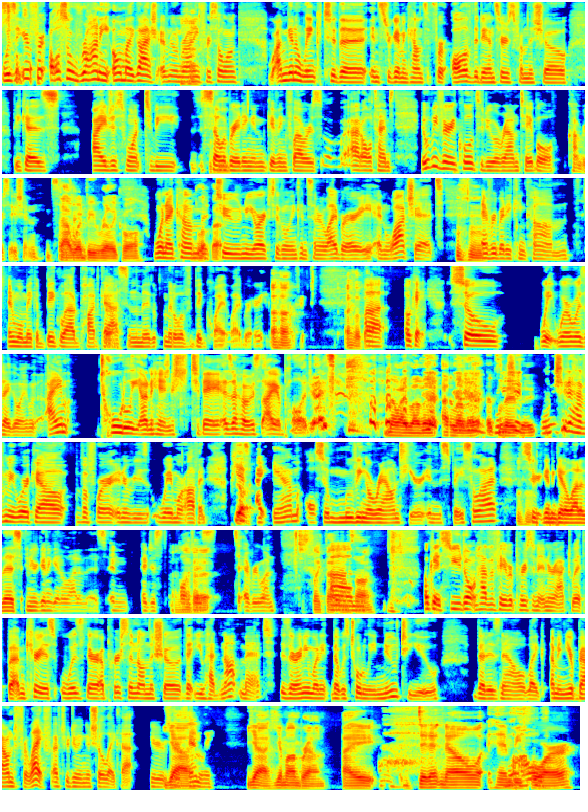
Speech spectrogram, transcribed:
Was it your first? Also, Ronnie. Oh my gosh, I've known Ronnie Uh-huh. for so long. I'm going to link to the Instagram accounts for all of the dancers from the show because I just want to be Mm-hmm. celebrating and giving flowers at all times. It would be very cool to do a round table conversation. That would be really cool. when I come to New York to the Lincoln Center Library and watch it. Mhm. Everybody can come, and we'll make a big loud podcast in the mid- middle of the big quiet library. Uh-huh. Perfect. I love that. Uh, okay, so wait, where was I going? I am totally unhinged today as a host. I apologize. no, I love it. I love it. That's we amazing. should we should have me work out before our interviews way more often. P.S. I am also moving around here in the space a lot, so Mhm. you're going to get a lot of this, and you're going to get a lot of this, and I just I love apologize it. to everyone. Just like that um, song. Okay, so you don't have a favorite person to interact with, but I'm curious, was there a person on the show that you had not met? Is there anyone that was totally new to you that is now like, I mean, you're bound for life after doing a show like that. Your, your family. Yeah, Yeman Brown. I ah. didn't know him Wow. before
